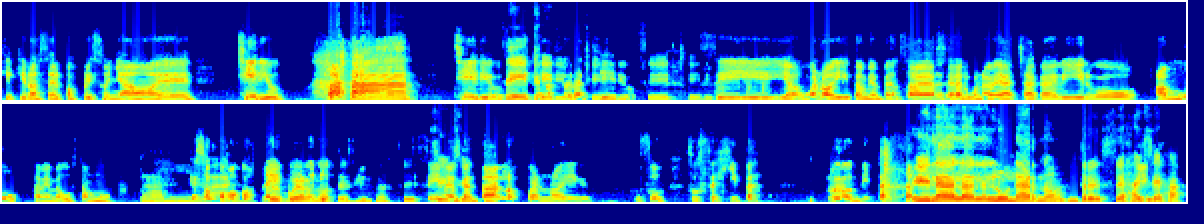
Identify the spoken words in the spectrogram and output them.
que quiero hacer cosplay soñado es Chiryu. Ah, Chiryu. Sí, Chiryu. Chiryu. Sí, Chiryu. Sí, y bueno, y también pensaba hacer Ajá. alguna vez a Chaka de Virgo, a Mu, también me gusta Mu. Ah, que son como cosplay. El cuernote. Sí, sí, sí, me encantaban los cuernos y sus, sus cejitas redonditas. Y la, la, la, lunar, ¿no? Entre ceja y ceja.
